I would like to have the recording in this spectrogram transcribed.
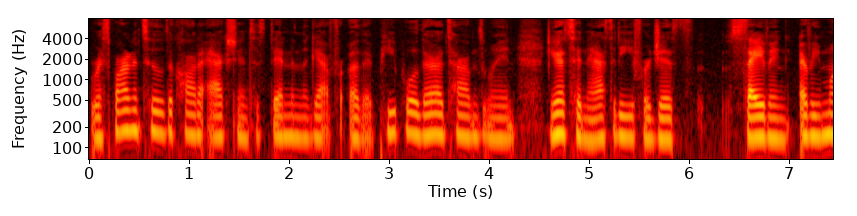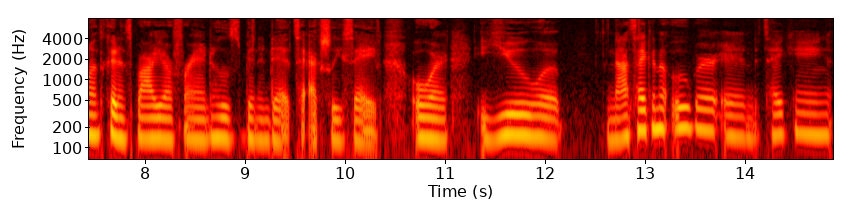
responding to the call to action to stand in the gap for other people. There are times when your tenacity for just saving every month could inspire your friend who's been in debt to actually save, or you not taking an Uber and taking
